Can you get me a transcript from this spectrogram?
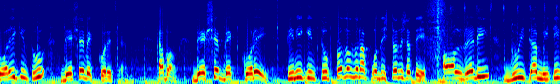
করেই কিন্তু দেশে বেক করেছেন এবং দেশে বেক করেই তিনি কিন্তু প্রযোজনা প্রতিষ্ঠানের সাথে অলরেডি দুইটা মিটিং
